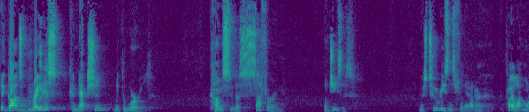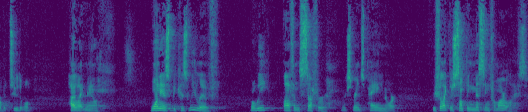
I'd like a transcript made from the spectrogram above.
that God's greatest connection with the world comes through the suffering of Jesus. There's two reasons for that. Uh, probably a lot more, but two that we'll highlight now. One is because we live where we often suffer or experience pain or we feel like there's something missing from our lives.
